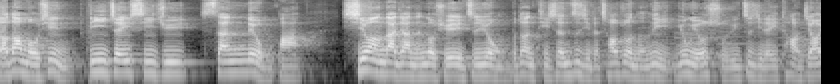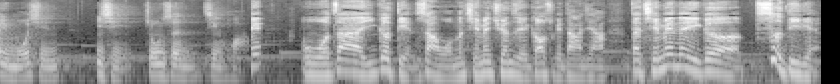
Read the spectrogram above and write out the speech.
找到某信 DJCG 三六八，希望大家能够学以致用，不断提升自己的操作能力，拥有属于自己的一套交易模型，一起终身进化。我在一个点上，我们前面圈子也告诉给大家，在前面那一个次低点，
